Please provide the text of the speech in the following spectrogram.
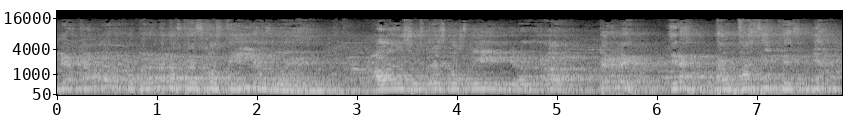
Me acabo de recuperar de las tres costillas, güey. Ay, sus tres costillas. Ah, espérame. Mira, tan fácil que ya.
